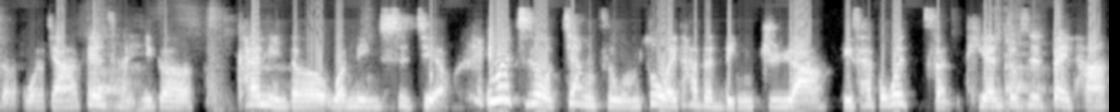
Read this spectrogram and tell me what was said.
的国家，变成一个开明的文明世界。因为只有这样子，我们作为他的邻居啊，你才不会整天就是被他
